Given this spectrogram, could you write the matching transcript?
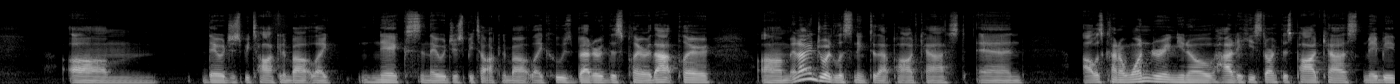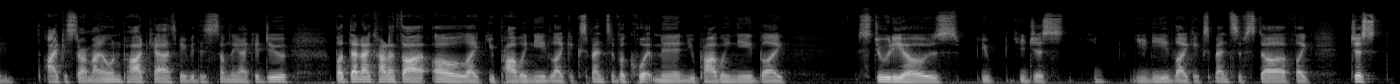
um they would just be talking about like Knicks and they would just be talking about like who's better this player or that player um and I enjoyed listening to that podcast and I was kind of wondering you know how did he start this podcast maybe I could start my own podcast. Maybe this is something I could do. But then I kind of thought oh like you probably need like expensive equipment. You probably need like studios. You you just you, you need like expensive stuff. Like just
